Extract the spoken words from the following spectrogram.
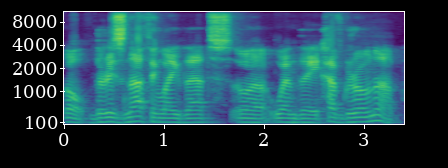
well, there is nothing like that uh, when they have grown up.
